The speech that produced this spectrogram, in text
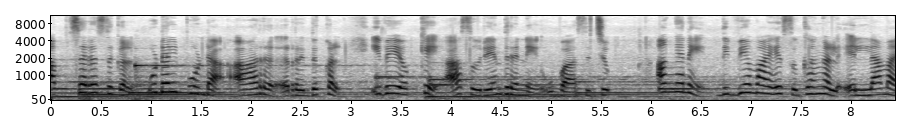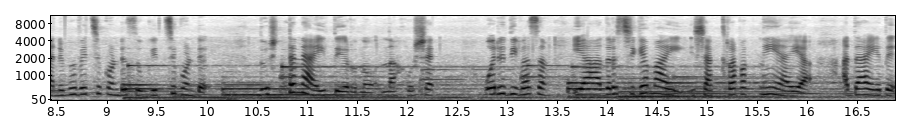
അപ്സരസുകൾ ഉടൽ പൂണ്ട ആറ് ഋതുക്കൾ ഇവയൊക്കെ ആ സുരേന്ദ്രനെ ഉപാസിച്ചു. അങ്ങനെ ദിവ്യമായ സുഖങ്ങൾ എല്ലാം അനുഭവിച്ചുകൊണ്ട് സുഖിച്ചുകൊണ്ട് ദുഷ്ടനായി തീർന്നു നഹുഷൻ. ഒരു ദിവസം യാദർശികമായി ശക്രപത്നിയായ അതായത്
